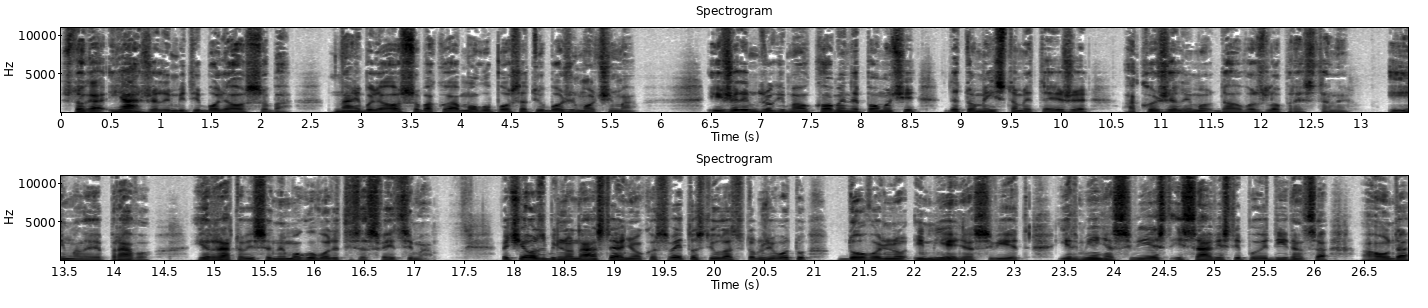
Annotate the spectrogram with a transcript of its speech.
Stoga ja želim biti bolja osoba, najbolja osoba koja mogu postati u Božim očima. I želim drugima oko mene pomoći da tome istome teže ako želimo da ovo zlo prestane. I imala je pravo, jer ratovi se ne mogu voditi sa svecima već je ozbiljno nastojanje oko svetosti u vlastitom životu dovoljno i mijenja svijet, jer mijenja svijest i savjesti pojedinaca, a onda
